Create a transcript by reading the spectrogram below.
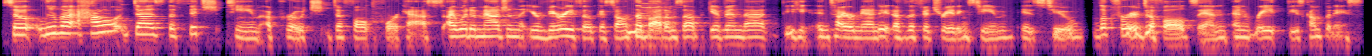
So, Lyuba, how does the Fitch team approach default forecasts? I would imagine that you're very focused on the bottoms up, given that the entire mandate of the Fitch ratings team is to look for defaults and, and rate these companies.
